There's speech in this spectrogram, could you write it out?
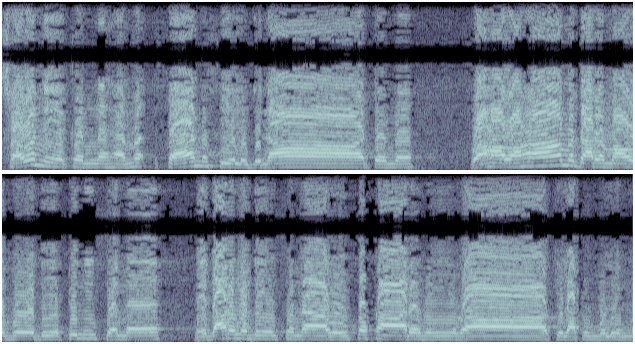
ශ්‍රවණය කරන හැම සෑම සියලු දිනාටම වහ වහාම ධර්ම අවබෝධයේ පිණිසම මේ ධර්ම දේශනාව උපකාර වේවා කියලා අපි මුලින්ම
